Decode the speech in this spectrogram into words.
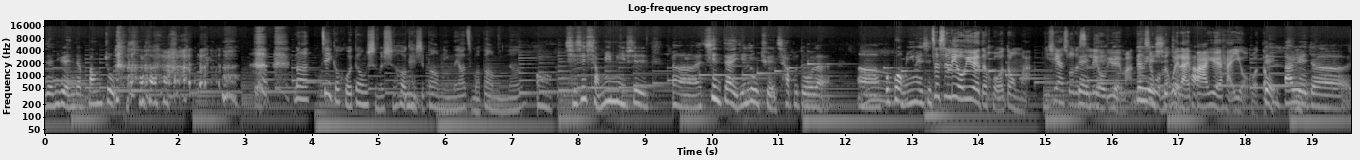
人员的帮助。那这个活动什么时候开始报名呢？嗯、要怎么报名呢？哦，其实小秘密是，呃，现在已经录取也差不多了。呃，不过我们因为是这是六月的活动嘛，你现在说的是六月嘛，对对对，但是我们未来八月还有活动。对，八月的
